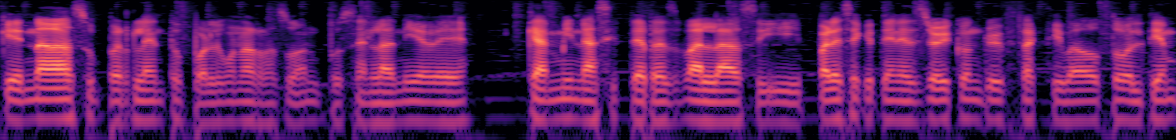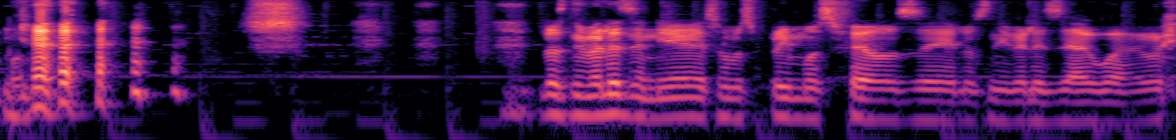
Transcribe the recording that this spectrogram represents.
que nada súper lento por alguna razón, pues en la nieve caminas y te resbalas y parece que tienes Joy-Con Drift activado todo el tiempo. los niveles de nieve son los primos feos de los niveles de agua, güey.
